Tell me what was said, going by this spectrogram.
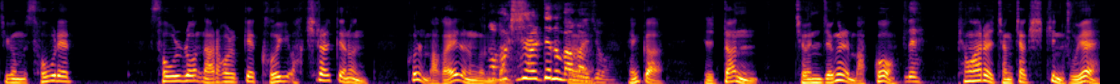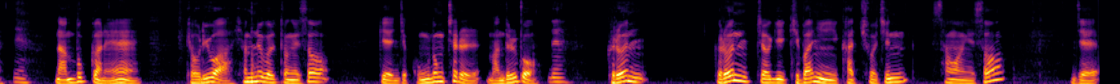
지금 서울에 서울로 날아올 게 거의 확실할 때는 그걸 막아야 되는 겁니다. 아, 확실할 때는 막아야죠. 네. 그러니까 일단 전쟁을 막고 네. 평화를 정착시킨 후에 네. 남북 간의 교류와 협력을 통해서 이게 이제 공동체를 만들고 네. 그런 그런 저기 기반이 갖추어진 상황에서 이제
